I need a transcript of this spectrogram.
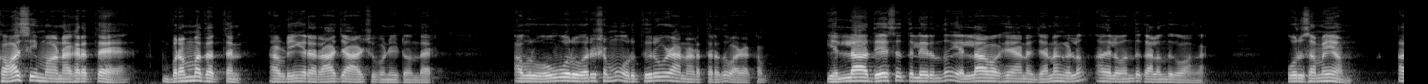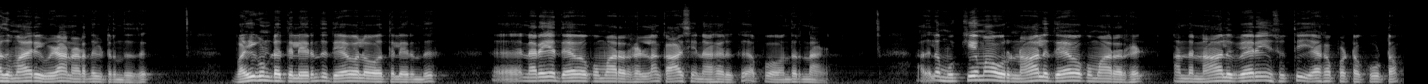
காசி மாநகரத்தை பிரம்மதத்தன் அப்படிங்கிற ராஜா ஆட்சி பண்ணிட்டு வந்தார். அவர் ஒவ்வொரு வருஷமும் ஒரு திருவிழா நடத்துறது வழக்கம். எல்லா தேசத்திலிருந்தும் எல்லா வகையான ஜனங்களும் அதில் வந்து கலந்துக்குவாங்க. ஒரு சமயம் அது மாதிரி விழா நடந்துக்கிட்டு இருந்தது. வைகுண்டத்திலேருந்து தேவலோகத்திலேருந்து நிறைய தேவகுமாரர்கள்லாம் காசி நகருக்கு அப்போது வந்திருந்தாங்க. அதில் முக்கியமாக ஒரு நாலு தேவகுமாரர்கள் அந்த நாலு பேரையும் சுற்றி ஏகப்பட்ட கூட்டம்.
